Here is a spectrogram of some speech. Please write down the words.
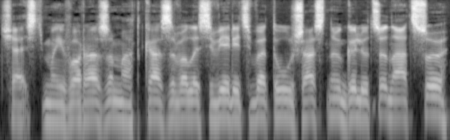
часть моего разума отказывалась верить в эту ужасную галлюцинацию,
